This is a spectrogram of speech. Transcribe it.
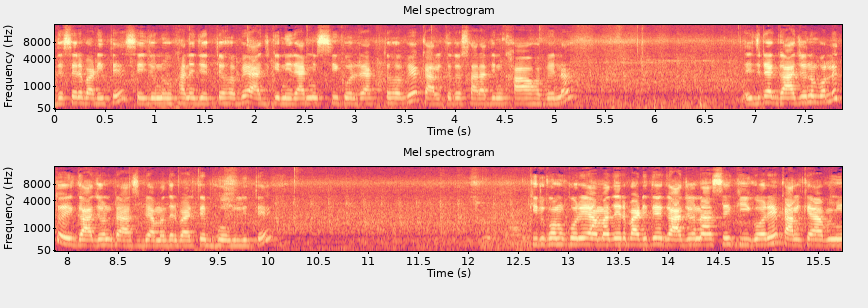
দেশের বাড়িতে, সেই জন্য ওখানে যেতে হবে। আজকে নিরামিষই করে রাখতে হবে, কালকে তো সারাদিন খাওয়া হবে না। এই যেটা গাজন বলে তো, এই গাজনটা আসবে আমাদের বাড়িতে ভোগ নিতে কীরকম করে আমাদের বাড়িতে গাজন আসে, কি করে, কালকে আমি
